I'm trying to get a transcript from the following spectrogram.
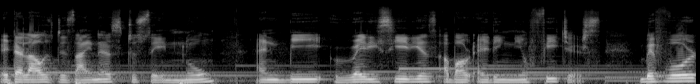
It allows designers to say no and be very serious about adding new features. Before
